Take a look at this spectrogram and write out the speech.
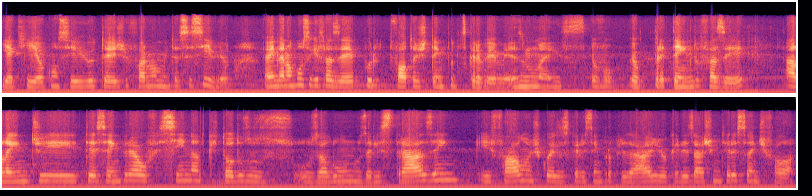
e aqui eu consigo ter de forma muito acessível. Eu ainda não consegui fazer por falta de tempo de escrever mesmo, mas eu vou eu pretendo fazer além de ter sempre a oficina que todos os, os, alunos eles trazem e falam de coisas que eles têm propriedade ou que eles acham interessante falar.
